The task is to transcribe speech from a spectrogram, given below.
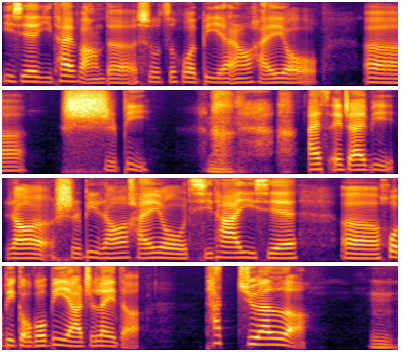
一些以太坊的数字货币，然后还有呃史币，嗯。S H I B，然后史币，然后还有其他一些呃货币狗狗币啊之类的，他捐了。嗯，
